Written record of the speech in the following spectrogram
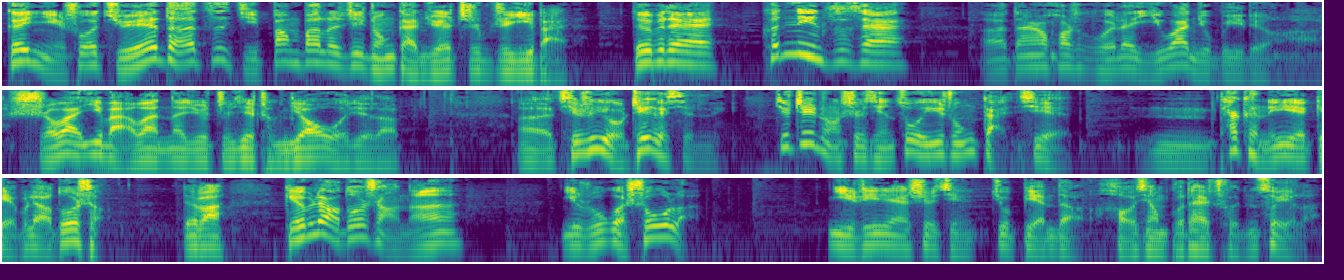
跟你说，觉得自己棒棒的这种感觉值不值一百？对不对？肯定值噻。啊，当然话说回来，一万就不一定啊，十万、一百万那就直接成交。我觉得，呃，其实有这个心理，就这种事情作为一种感谢，嗯，他肯定也给不了多少，对吧？给不了多少呢？你如果收了，你这件事情就变得好像不太纯粹了，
